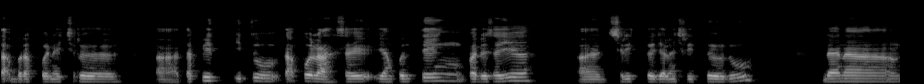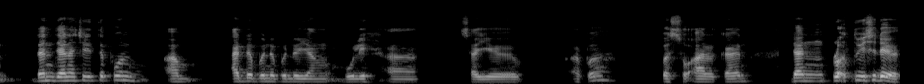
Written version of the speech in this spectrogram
tak berapa natural. Uh, tapi itu tak apalah. Saya yang penting pada saya uh, cerita jalan cerita tu. Dan uh, dan jalan cerita pun uh, ada benda-benda yang boleh uh, saya apa persoalkan. Dan plot twist dia.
